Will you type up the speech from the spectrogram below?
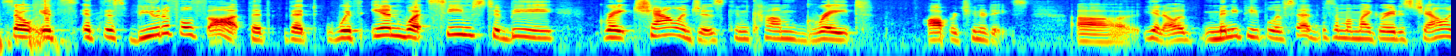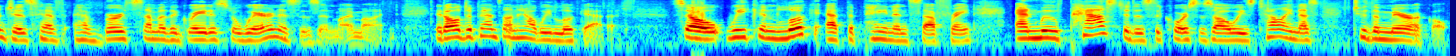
So it's, it's this beautiful thought that, that within what seems to be great challenges can come great opportunities. Uh, you know, many people have said some of my greatest challenges have, have birthed some of the greatest awarenesses in my mind. It all depends on how we look at it. So we can look at the pain and suffering and move past it, as the Course is always telling us, to the miracle.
